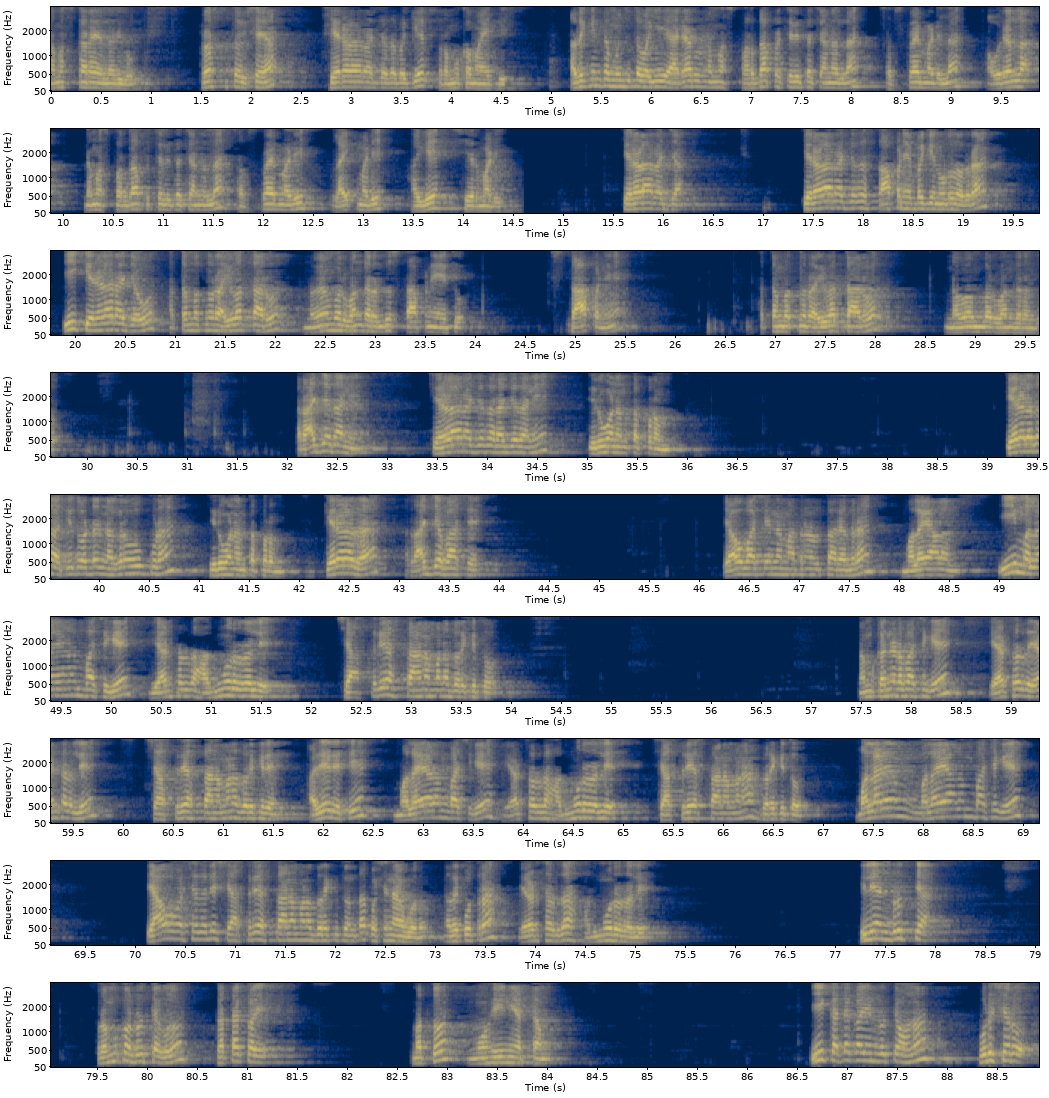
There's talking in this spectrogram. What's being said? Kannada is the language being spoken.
ನಮಸ್ಕಾರ ಎಲ್ಲರಿಗೂ. ಪ್ರಸ್ತುತ ವಿಷಯ ಕೇರಳ ರಾಜ್ಯದ ಬಗ್ಗೆ ಪ್ರಮುಖ ಮಾಹಿತಿ. ಅದಕ್ಕಿಂತ ಮುಂಚಿತವಾಗಿ ಯಾರ್ಯಾರು ನಮ್ಮ ಸ್ಪರ್ಧಾ ಪ್ರಚಲಿತ ಚಾನೆಲ್ನ ಸಬ್ಸ್ಕ್ರೈಬ್ ಮಾಡಿಲ್ಲ, ಅವರೆಲ್ಲ ನಮ್ಮ ಸ್ಪರ್ಧಾ ಪ್ರಚಲಿತ ಚಾನೆಲ್ನ ಸಬ್ಸ್ಕ್ರೈಬ್ ಮಾಡಿ, ಲೈಕ್ ಮಾಡಿ, ಹಾಗೆ ಶೇರ್ ಮಾಡಿ. ಕೇರಳ ರಾಜ್ಯ. ಕೇರಳ ರಾಜ್ಯದ ಸ್ಥಾಪನೆಯ ಬಗ್ಗೆ ನೋಡೋದಾದ್ರ, ಈ ಕೇರಳ ರಾಜ್ಯವು ಹತ್ತೊಂಬತ್ ನೂರ ಐವತ್ತಾರು ನವೆಂಬರ್ ಒಂದರಂದು ಸ್ಥಾಪನೆಯಾಯಿತು ಸ್ಥಾಪನೆ ಹತ್ತೊಂಬತ್ ನೂರ ಐವತ್ತಾರು ನವೆಂಬರ್ ಒಂದರಂದು. ರಾಜಧಾನಿ, ಕೇರಳ ರಾಜ್ಯದ ರಾಜಧಾನಿ ತಿರುವನಂತಪುರಂ. ಕೇರಳದ ಅತಿ ದೊಡ್ಡ ನಗರವೂ ಕೂಡ ತಿರುವನಂತಪುರಂ. ಕೇರಳದ ರಾಜ್ಯ ಭಾಷೆ. ಯಾವ ಭಾಷೆಯನ್ನ ಮಾತನಾಡುತ್ತಾರೆ ಅಂದ್ರೆ ಮಲಯಾಳಂ. ಈ ಮಲಯಾಳಂ ಭಾಷೆಗೆ ಎರಡ್ ಸಾವಿರದ ಹದಿಮೂರರಲ್ಲಿ ಶಾಸ್ತ್ರೀಯ ಸ್ಥಾನಮಾನ ದೊರಕಿತು. ನಮ್ಮ ಕನ್ನಡ ಭಾಷೆಗೆ ಎರಡ್ ಸಾವಿರದ ಎಂಟರಲ್ಲಿ ಶಾಸ್ತ್ರೀಯ ಸ್ಥಾನಮಾನ ದೊರಕಿದೆ. ಅದೇ ರೀತಿ ಮಲಯಾಳಂ ಭಾಷೆಗೆ ಎರಡ್ ಸಾವಿರದ ಹದಿಮೂರರಲ್ಲಿ ಶಾಸ್ತ್ರೀಯ ಸ್ಥಾನಮಾನ ದೊರಕಿತು. ಮಲಯಾಳಂ ಮಲಯಾಳಂ ಭಾಷೆಗೆ ಯಾವ ವರ್ಷದಲ್ಲಿ ಶಾಸ್ತ್ರೀಯ ಸ್ಥಾನಮಾನ ದೊರಕಿತು ಅಂತ ಕ್ವಶನ್ ಆಗ್ಬೋದು. ಅದಕ್ಕೆ ಉತ್ತರ ಎರಡ್ ಸಾವಿರದ ಹದಿಮೂರರಲ್ಲಿ. ಇಲ್ಲಿಯ ನೃತ್ಯ, ಪ್ರಮುಖ ನೃತ್ಯಗಳು ಕಥಕ್ಕಳಿ ಮತ್ತು ಮೋಹಿನಿಯಟ್ಟಂ. ಈ ಕಥಕಳಿ ನೃತ್ಯವನ್ನು ಪುರುಷರು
